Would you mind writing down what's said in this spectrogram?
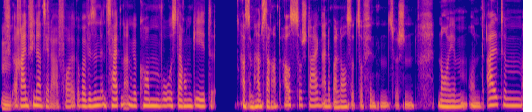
Mhm. rein finanzieller Erfolg. Aber wir sind in Zeiten angekommen, wo es darum geht, aus dem Hamsterrad auszusteigen, eine Balance zu finden zwischen Neuem und Altem,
